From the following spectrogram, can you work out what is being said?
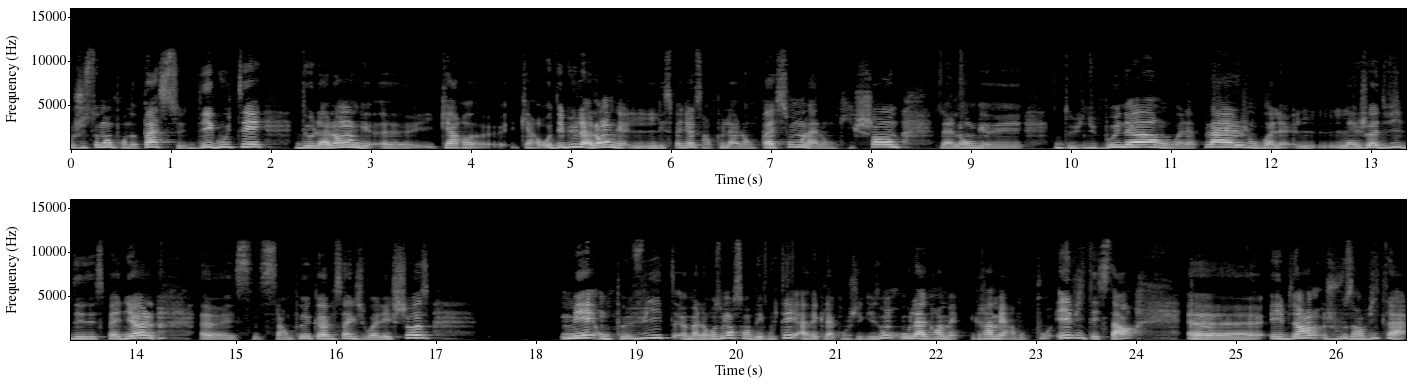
justement, pour ne pas se dégoûter de la langue, euh, car car au début la langue, l'espagnol c'est un peu la langue passion, la langue qui chante, la langue du bonheur. On voit la plage, on voit la, la joie de vivre des Espagnols. c'est un peu comme ça que je vois les choses mais on peut vite euh, malheureusement s'en dégoûter avec la conjugaison ou la grammaire. Donc pour éviter ça, euh, eh bien je vous invite à,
